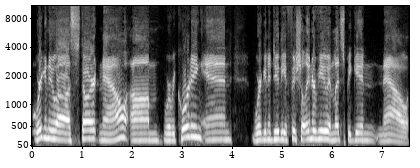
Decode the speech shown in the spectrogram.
we're going to uh, start now. Um, we're recording and we're going to do the official interview. And let's begin now.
